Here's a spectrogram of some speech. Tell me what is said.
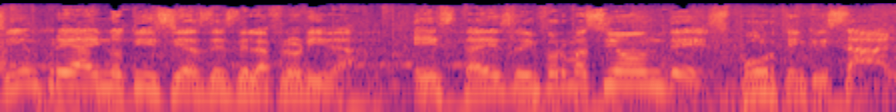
Siempre hay noticias desde la Florida. Esta es la información de Sporting Cristal.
